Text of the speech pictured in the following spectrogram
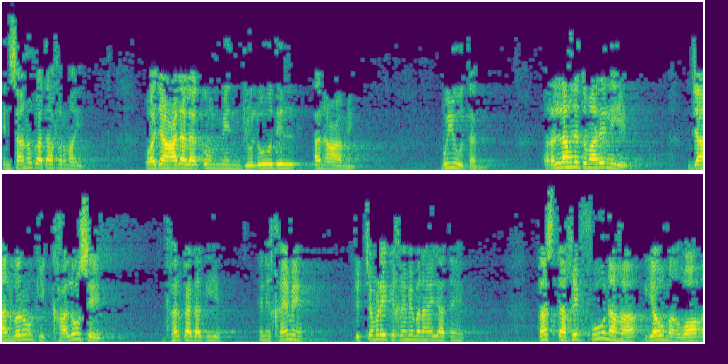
انسانوں کو عطا فرمائی۔ وجہ من جلو دل انعام بیوتن اور اللہ نے تمہارے لیے جانوروں کی کھالوں سے گھر پیدا کیے یعنی خیمے، جو چمڑے کے خیمے بنائے جاتے ہیں۔ نہا یوم و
